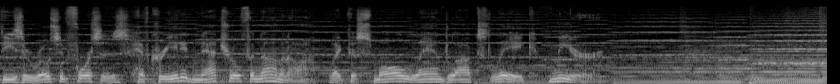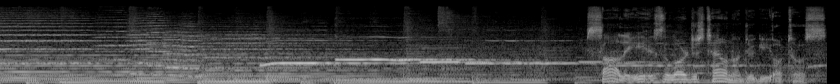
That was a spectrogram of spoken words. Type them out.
These erosive forces have created natural phenomena like the small landlocked lake Mir. Sali is the largest town on Dugi Otok,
